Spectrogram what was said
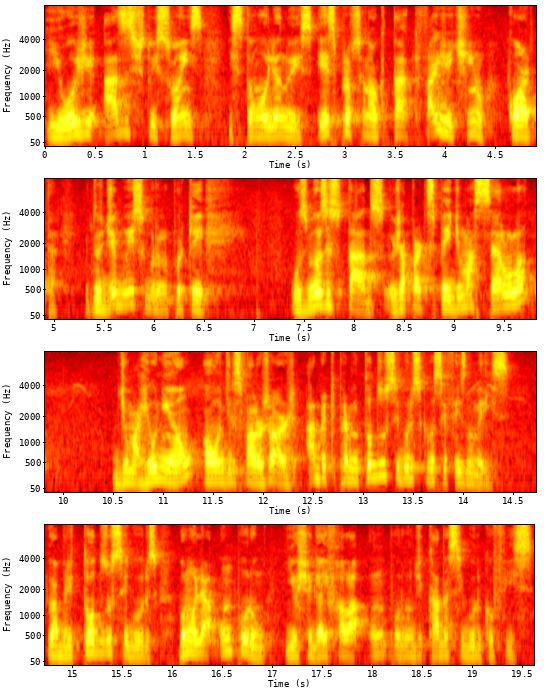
e hoje as instituições estão olhando isso. Esse profissional que, tá, que faz jeitinho, corta. Eu digo isso, Bruno, porque os meus resultados, eu já participei de uma célula, de uma reunião, onde eles falam, Jorge, abre aqui para mim todos os seguros que você fez no mês. Eu abri todos os seguros. Vamos olhar um por um. E eu chegar e falar um por um de cada seguro que eu fiz.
